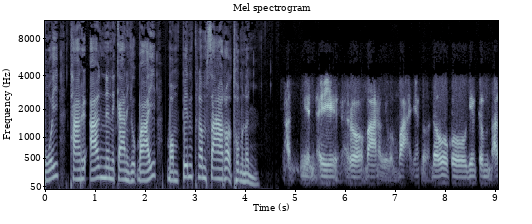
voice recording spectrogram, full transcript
មួយ ថារើអើងនិន្នាការនយោបាយបំពេញខ្លឹមសាររដ្ឋធម្មនុញ្ញ អត់មានអីរកបានឲ្យពិបាកអញ្ចឹងដូរក៏យើងទៅដើរ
